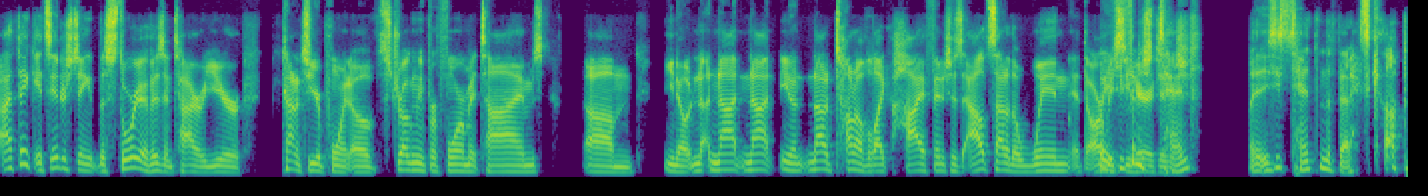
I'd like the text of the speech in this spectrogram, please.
I think it's interesting. The story of his entire year kind of to your point of struggling for form at times. Um, you know, not not not you know, not a ton of like high finishes outside of the win at the Wait, RBC he Heritage. Tenth? Is he tenth in the FedEx Cup?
